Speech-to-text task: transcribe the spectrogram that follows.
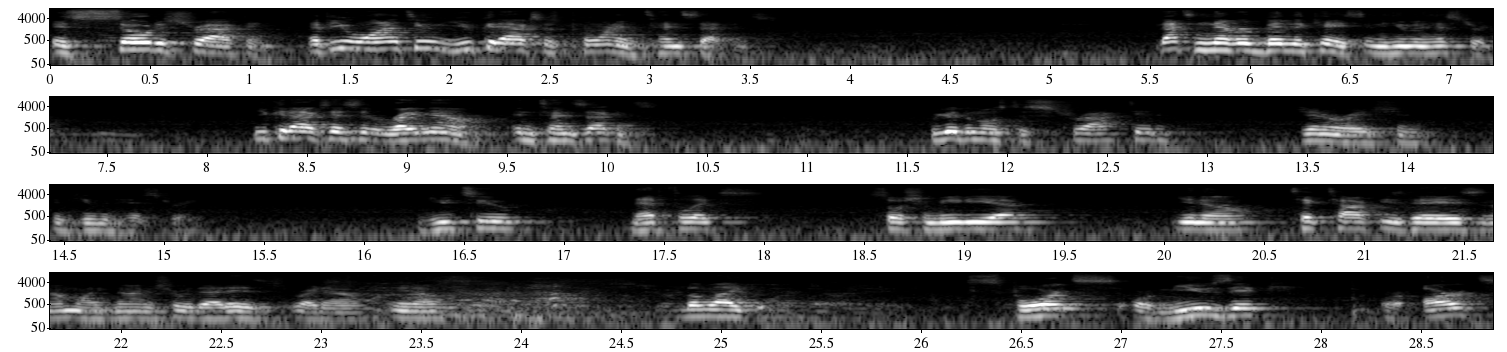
It's so distracting. If you wanted to, you could access porn in 10 seconds. That's never been the case in human history. You could access it right now in 10 seconds. We are the most distracted generation in human history. YouTube, Netflix, social media, you know, TikTok these days, and I'm like not even sure what that is right now, you know. But like sports or music or art,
